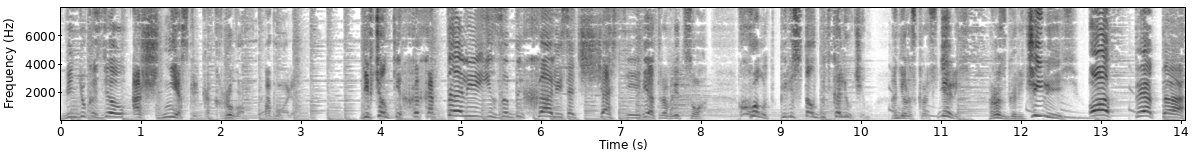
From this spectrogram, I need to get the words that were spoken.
Виндюка сделал аж несколько кругов по полю. Девчонки хохотали и задыхались от счастья и ветра в лицо. Холод перестал быть колючим. Они раскраснелись, разгорячились. Вот это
